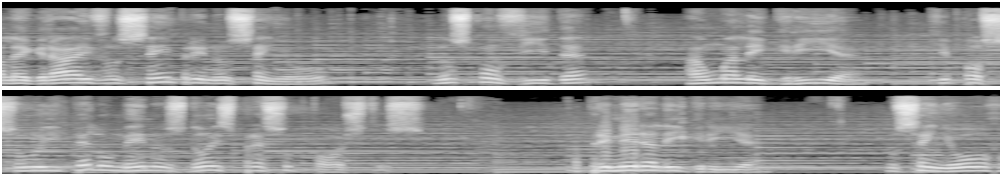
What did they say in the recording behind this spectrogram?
Alegrai-vos sempre no Senhor, nos convida a uma alegria que possui pelo menos dois pressupostos. A primeira alegria, o Senhor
